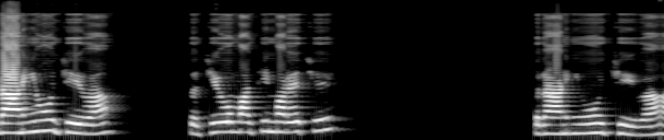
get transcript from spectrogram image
પ્રાણીઓ જેવા સજીવોમાંથી મળે છે. પ્રાણીઓ જેવા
